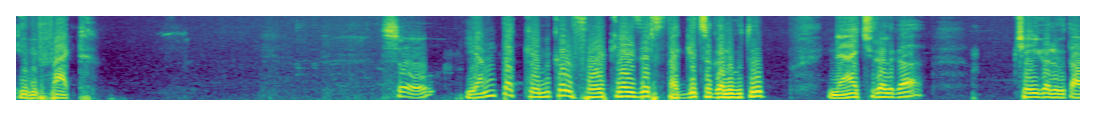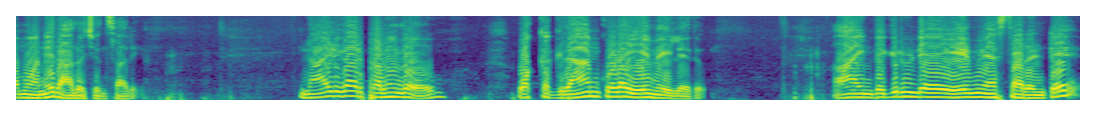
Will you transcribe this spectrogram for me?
ఇది ఫ్యాక్ట్ సో ఎంత కెమికల్ ఫర్టిలైజర్స్ తగ్గించగలుగుతూ న్యాచురల్గా చేయగలుగుతాము అనేది ఆలోచించాలి. నాయుడు గారి పొలంలో ఒక్క గ్రామ్ కూడా ఏం వేయలేదు. ఆయన దగ్గరుండే ఏమి వేస్తారంటే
